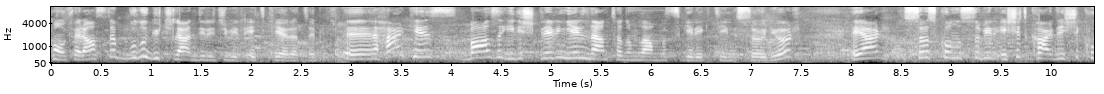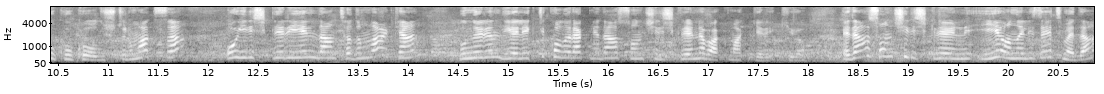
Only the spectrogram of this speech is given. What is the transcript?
konferansta bunu güçlendirici bir etki yaratabilir. Ee, herkes bazı ilişkilerin yeniden tanımlanması gerektiğini söylüyor. Eğer söz konusu bir eşit kardeşlik hukuku oluşturmaksa o ilişkileri yeniden tanımlarken bunların diyalektik olarak neden sonuç ilişkilerine bakmak gerekiyor. Neden sonuç ilişkilerini iyi analiz etmeden,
